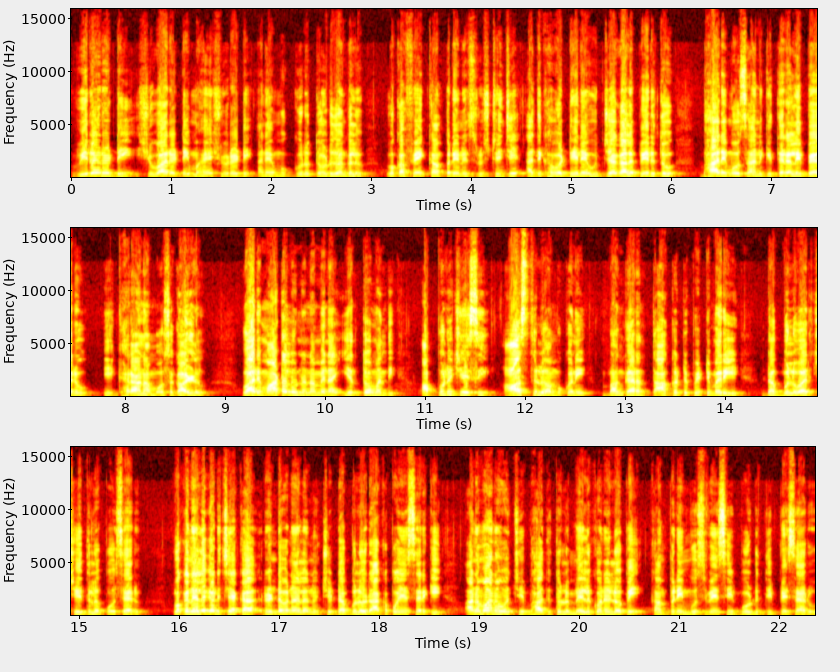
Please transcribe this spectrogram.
వీరారెడ్డి శివారెడ్డి మహేశ్వర్ రెడ్డి అనే ముగ్గురు తోడుదొంగలు ఒక ఫేక్ కంపెనీని సృష్టించి అధిక వడ్డీనే ఉద్యోగాల పేరుతో భారీ మోసానికి తెరలేపారు ఈ ఘరానా మోసగాళ్ళు వారి మాటలను నమ్మిన ఎంతో మంది అప్పులు చేసి ఆస్తులు అమ్ముకుని బంగారం తాకట్టు పెట్టి మరీ డబ్బులు వారి చేతిలో పోశారు. ఒక నెల గడిచాక రెండవ నెల నుంచి డబ్బులు రాకపోయేసరికి అనుమానం వచ్చి బాధితులు మేలుకొనే లోపే కంపెనీ మూసివేసి బోర్డు తిప్పేశారు.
